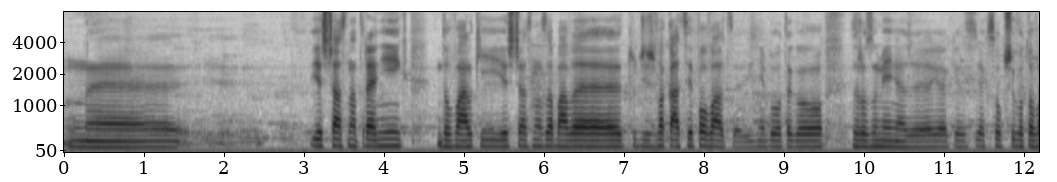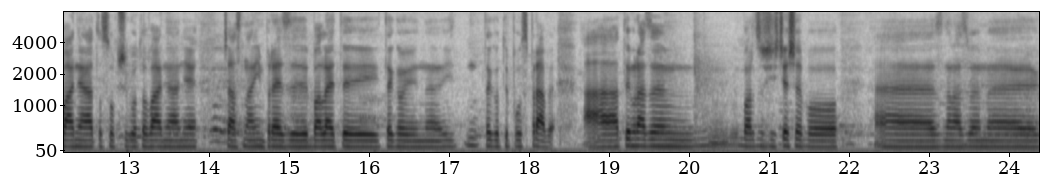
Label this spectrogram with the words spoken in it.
mm, e, jest czas na trening, do walki, jest czas na zabawę, tudzież wakacje po walce i nie było tego zrozumienia, że jak, jest, jak są przygotowania, to są przygotowania, a nie czas na imprezy, balety i tego, i tego typu sprawy. A tym razem bardzo się cieszę, bo e, znalazłem e,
